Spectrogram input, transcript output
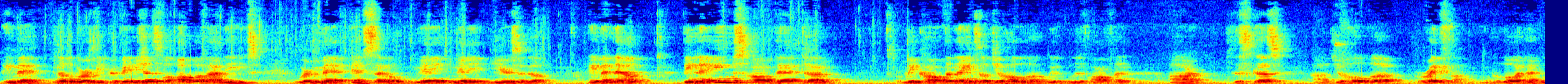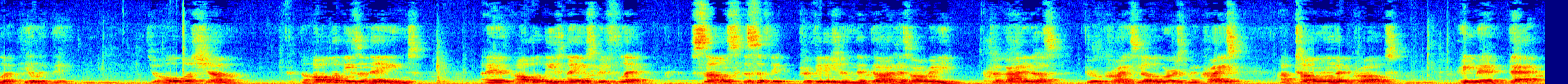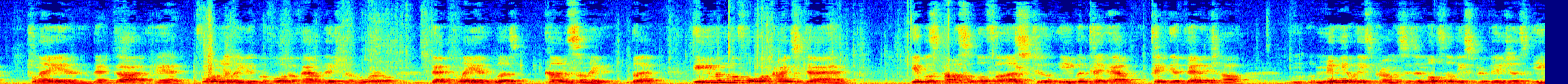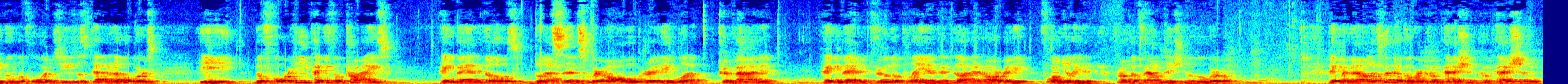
Amen. In other words, the provisions for all of our needs were met and settled many, many years ago. Amen. Now, the names of that uh, we call the names of Jehovah. We, we've often are discussed uh, Jehovah Rapha, the Lord that what healeth thee. Jehovah Shammah. Now, all of these are names, and all of these names reflect some specific provision that God has already provided us through Christ. In other words, when Christ atoned on that cross, amen, that plan that God had formulated before the foundation of the world, that plan was consummated. But even before Christ died, it was possible for us to even take, have, take the advantage of many of these promises and most of these provisions even before Jesus died. In other words, he before he paid the price, amen, those blessings were already what? Provided, amen, through the plan that God had already formulated from the foundation of the world. Amen. Now let's look at the word compassion. Compassion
